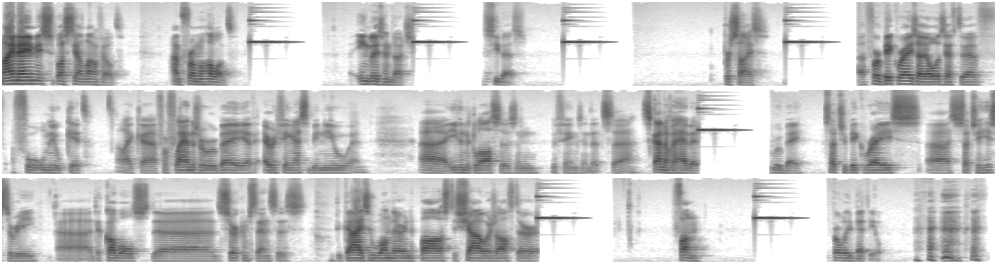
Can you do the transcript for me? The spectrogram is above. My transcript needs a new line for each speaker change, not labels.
My name is Sebastian Langeveld. I'm from Holland. English and Dutch. Sebas. Precise. Uh, for a big race I always have to have a full new kit. Like uh, for Flanders or Roubaix, everything has to be new and uh, even the glasses and the things and that's uh, it's kind of a habit. Roubaix. Such a big race, uh, such a history, uh, the cobbles, the, the circumstances, the guys who won there in the past, the showers after. Fun. Probably bad deal.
